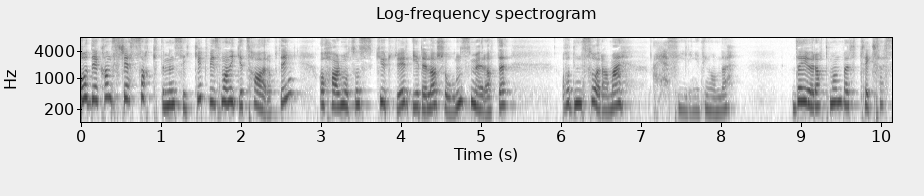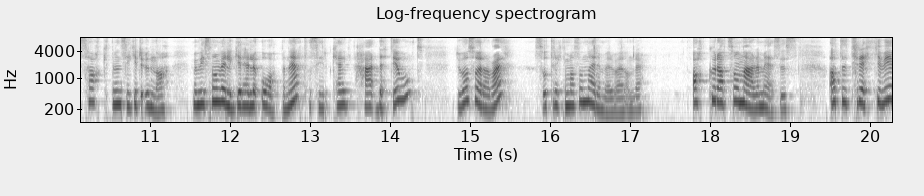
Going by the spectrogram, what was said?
Og det kan skje sakte, men sikkert hvis man ikke tar opp ting og har noe som skurrer i relasjonen som gjør at det, Å, den såra meg. Nei, jeg sier ingenting om det. Det gjør at man bare trekker seg sakte, men sikkert unna. Men hvis man velger heller åpenhet og sier ok, her, dette gjør vondt, du har såra meg, så trekker man seg nærmere hverandre. Akkurat sånn er det med Jesus. At det trekker vi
